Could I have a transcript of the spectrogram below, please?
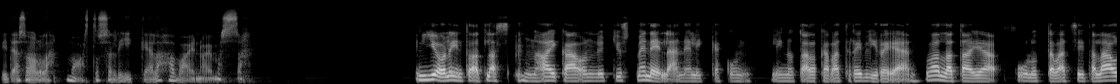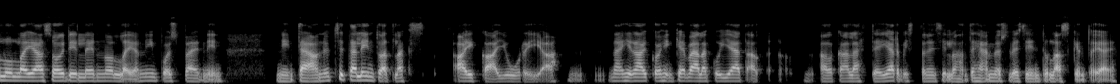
Pitäisi olla maastossa liikkeellä havainnoimassa. Joo, lintuatlas aikaa on nyt just meneillään, eli kun linnut alkavat reviirejään vallata ja kuuluttavat siitä laululla ja soidinlennolla ja niin poispäin, niin, niin tämä on nyt sitä lintuatlas aikaa juuri ja näihin aikoihin keväällä, kun jäät alkaa lähteä järvistä, niin silloinhan tehdään myös vesilintulaskentoja. Ja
